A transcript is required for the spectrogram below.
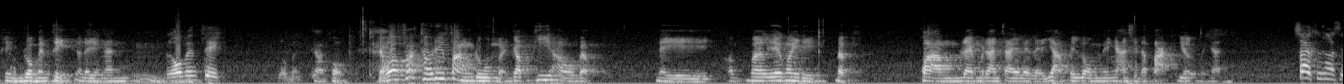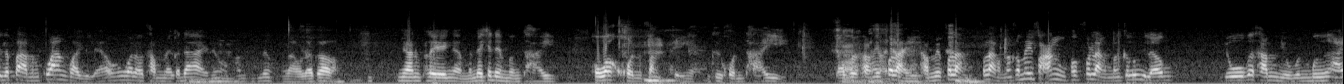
เพลงโรแมนติกอะไรอย่างนั้นอืมโรแมนติก โรแมนติกครับผมแต่ว่าเท่าที่ฟังดูเหมือนกับพี่เอาแบบในมาเรียกว่าไงดีแบบความแรงบันดาลใจหลายๆอย่างไปลงในงานศิลปะเยอะเหมือนกันใช่คืองานศิลปะมันกว้างกว่าอยู่แล้วเพราะว่าเราทำอะไรก็ได้เรื่องของมันเรื่องของเรา แล้วก็งานเพลงอะมันได้แค่ในเมืองไทย เพราะว่าคนฟังเพลงอะมันคือคนไทย เราไปฟังให้ฝรั่งทำให้ฝรั่งฝรั่งมันก็ไม่ฟังเพราะฝรั่งมันก็รู้อยู่แล้ว you ก็ทำอยู่เหมือน I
